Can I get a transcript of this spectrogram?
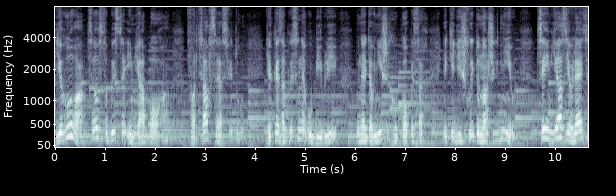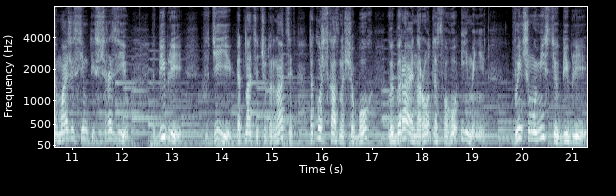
Єгова це особисте ім'я Бога, Творця Всесвіту, яке записане у Біблії у найдавніших рукописах, які дійшли до наших днів. Це ім'я з'являється майже 7 тисяч разів. В Біблії, в дії 15.14, також сказано, що Бог вибирає народ для свого імені. В іншому місці в Біблії,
